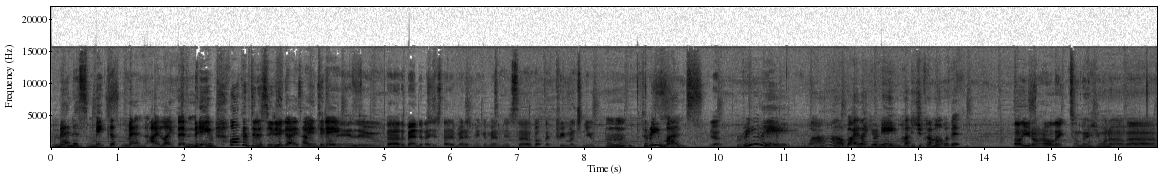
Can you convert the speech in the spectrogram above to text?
Manners Maketh Man. I like that name. Welcome to the studio, guys. How are you today? Hello. Uh, the band that I just started, Manners Maketh Man, is uh, about like three months new. hmm Three months. Yeah. Really? Wow. But I like your name. How did you come up with it? Oh, you know how like sometimes you wanna uh,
